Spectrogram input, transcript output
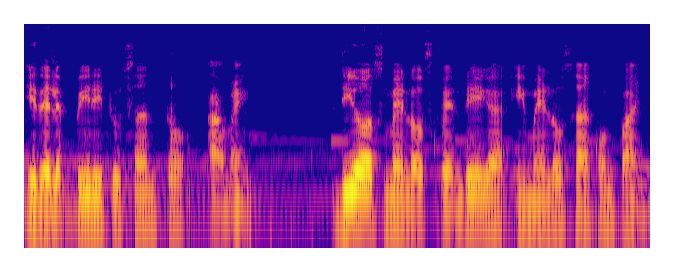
y del Espíritu Santo. Amén. Dios me los bendiga y me los acompañe.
